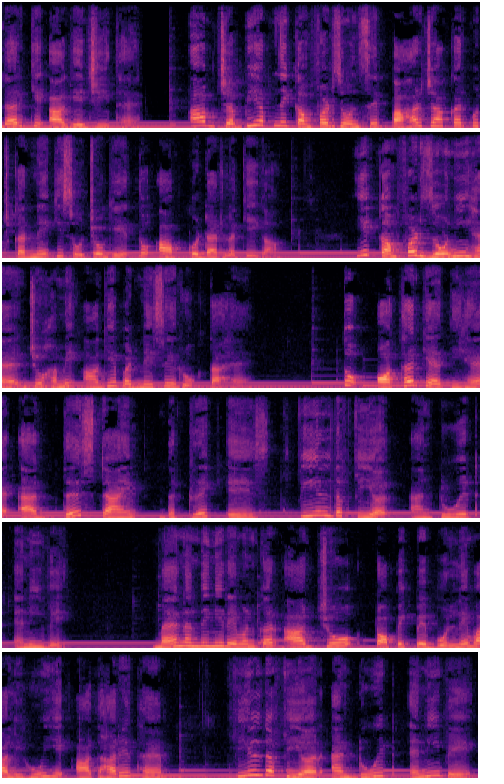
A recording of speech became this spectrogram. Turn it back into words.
डर के आगे जीत है। आप जब भी अपने कंफर्ट जोन से बाहर जाकर कुछ करने की सोचोगे तो आपको डर लगेगा। ये कंफर्ट जोन ही है जो हमें आगे बढ़ने से रोकता है। तो ऑथर कहती है at this time the trick is feel the fear and do it anyway मैं नंदिनी रेवनकर आज जो टॉपिक पे बोलने वाली हूँ, ये आधारित है feel the fear and do it anyway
